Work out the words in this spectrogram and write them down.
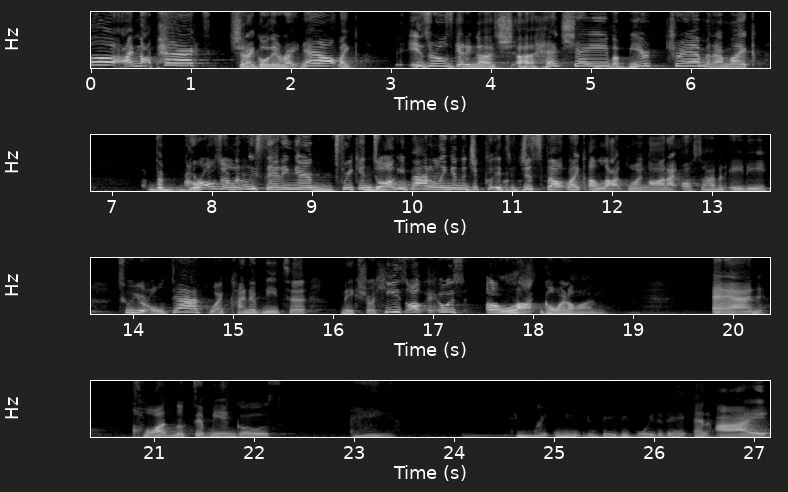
ah, I'm not packed. Should I go there right now? Like, Israel's getting a, sh- a head shave, a beard trim, and I'm like, the girls are literally standing there freaking doggy paddling in the jacuzzi. It just felt like a lot going on. I also have an 82 year old dad who I kind of need to make sure he's all, it was a lot going on. And Claude looked at me and goes, Hey, you might meet your baby boy today. And I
